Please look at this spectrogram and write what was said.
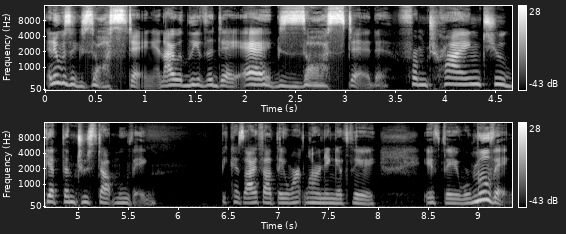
And it was exhausting. And I would leave the day exhausted from trying to get them to stop moving because I thought they weren't learning if they if they were moving.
